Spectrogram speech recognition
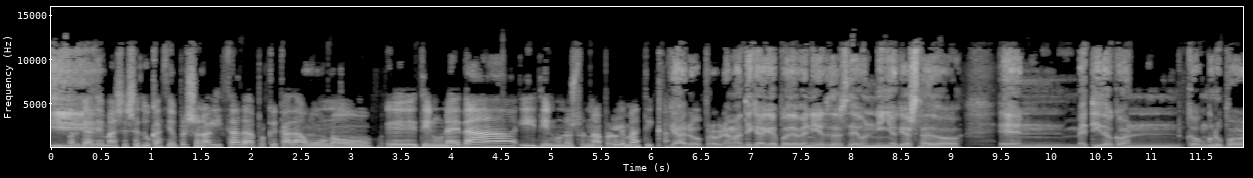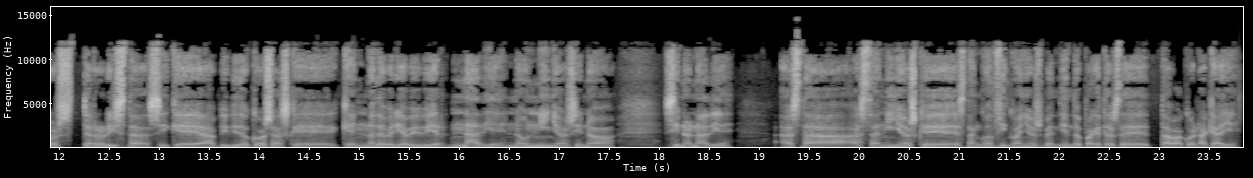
Y... Porque además es educación personalizada, porque cada uno eh, tiene una edad y tiene unos, una problemática. Claro, problemática que puede venir desde un niño que ha estado en, metido con, con, grupos terroristas y que ha vivido cosas que, que no debería vivir nadie, no un niño, sino, sino nadie hasta, hasta niños que están con cinco años vendiendo paquetes de tabaco en la calle.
